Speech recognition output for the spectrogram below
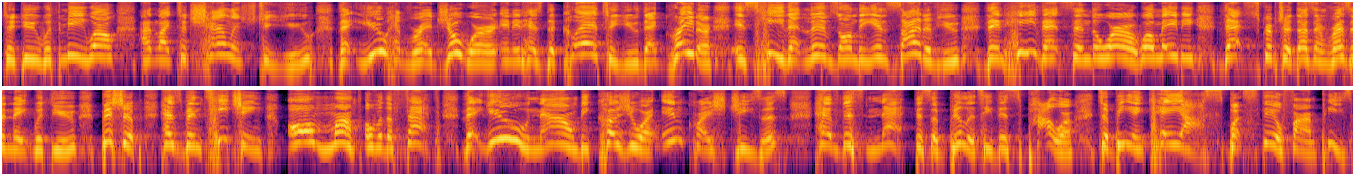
to do with me. Well, I'd like to challenge to you that you have read your word and it has declared to you that greater is he that lives on the inside of you than he that's in the world. Well, maybe that scripture doesn't resonate with you. Bishop has been teaching all month over the fact that you now, because you are in Christ Jesus, have this knack, this ability, this power to be in chaos, but still find peace.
